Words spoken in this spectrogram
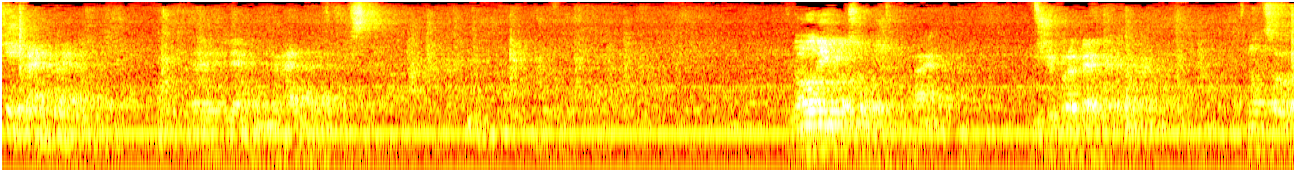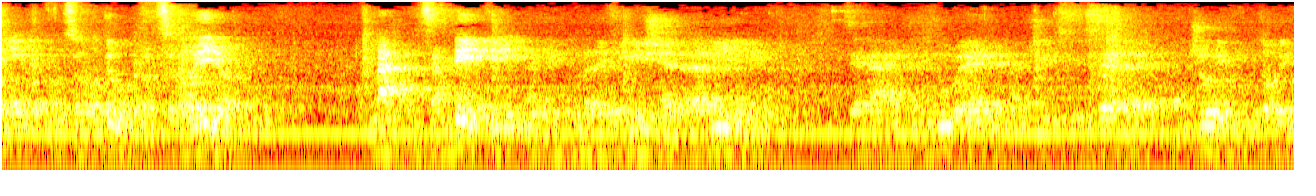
chi era quello del grande festa non lo dico solo eh? ci puoi perdere io non sono tu non sono io ma Zampetti addirittura definisce Andrea Lilli insieme a altri due serve maggiori pittori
